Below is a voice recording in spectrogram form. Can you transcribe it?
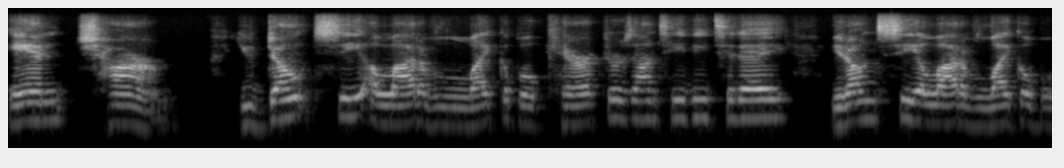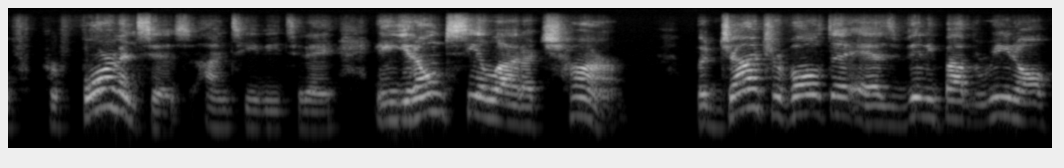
and charm. You don't see a lot of likable characters on TV today. You don't see a lot of likable performances on TV today, and you don't see a lot of charm. But John Travolta as Vinnie Barbarino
